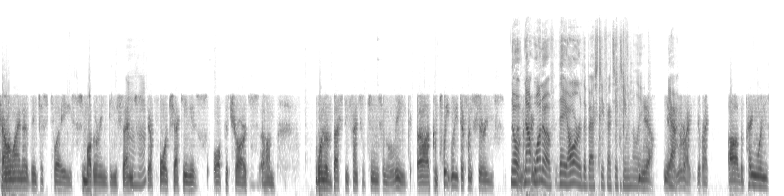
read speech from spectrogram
Carolina, they just play smothering defense. Mhm. Their forechecking is off the charts. Um, one of the best defensive teams in the league. Uh, completely different series. No, not one of. They are the best defensive team in the league. Yeah, yeah, Yeah. you're right. You're right. Uh, the Penguins,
